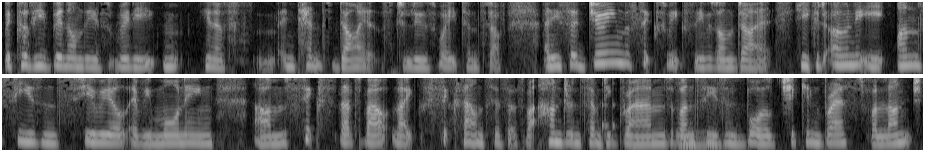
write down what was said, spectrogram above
because he'd been on these really mm, you know th- intense diets to lose weight and stuff. And he said during the six weeks he was on diet, he could only eat unseasoned cereal every morning. Um, six that's about like six ounces. That's about 170 grams of unseasoned boiled chicken breast for lunch,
